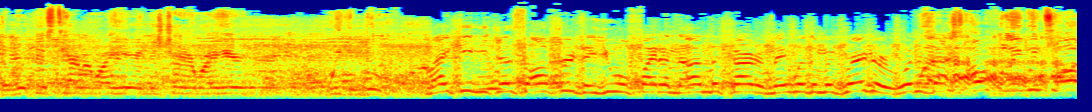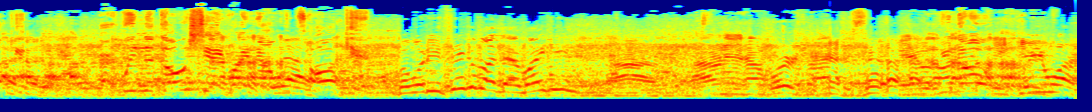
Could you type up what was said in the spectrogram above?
And with this talent right here and this trainer right here, we can do it. Mikey, he just offered that you will fight on the undercard of Mayweather McGregor. What is Well, that? hopefully we talking. We negotiate right now. We talking. But what do you think about that, Mikey? Uh, I don't even have words, man. Just, You know, Who you want?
